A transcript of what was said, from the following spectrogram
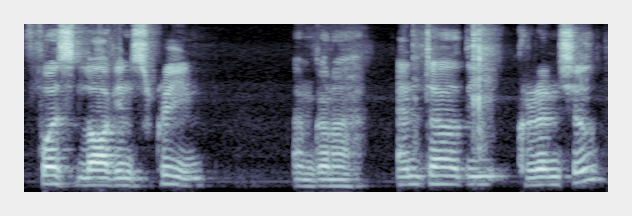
first login screen. I'm gonna enter the credential.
